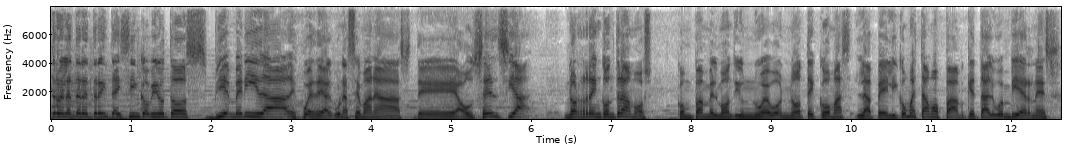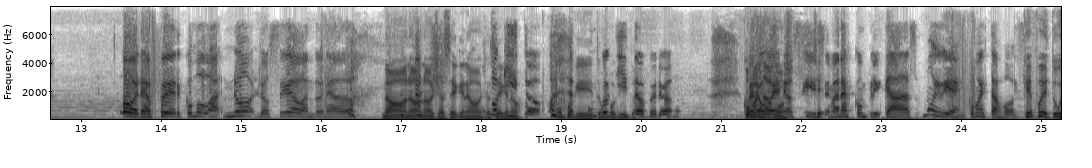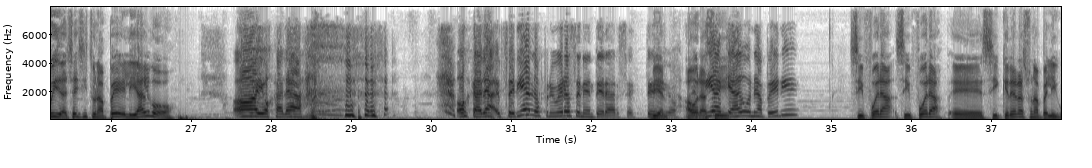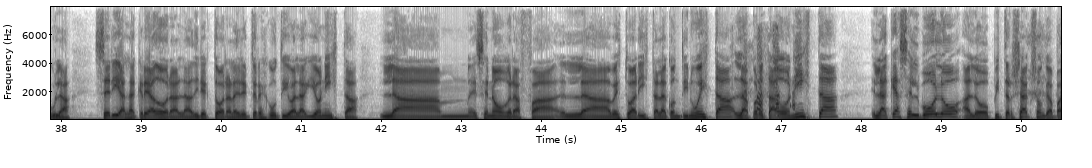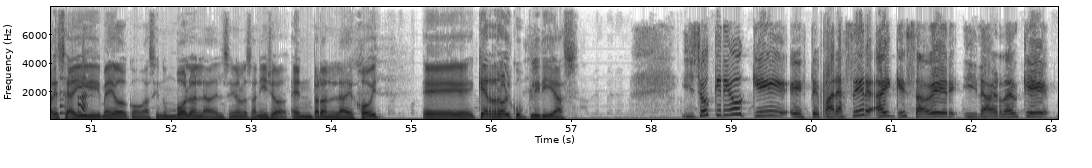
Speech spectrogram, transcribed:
4 de la tarde, 35 minutos. Bienvenida. Después de algunas semanas de ausencia, nos reencontramos con Pam Belmont y un nuevo No te comas la peli. ¿Cómo estamos, Pam? ¿Qué tal? Buen viernes. Hola, Fer, ¿cómo va? No los he abandonado. No, no, no, ya sé que no, ya un sé que no. poquito. Un poquito, un poquito. pero. ¿Cómo pero andamos? bueno, sí, Che, semanas complicadas. Muy bien, ¿cómo estás vos? ¿Qué fue de tu vida? ¿Ya hiciste una peli, algo? Ay, ojalá. ojalá. Serían los primeros en enterarse. Te Bien, digo. ahora sí. que haga una peli, Si fuera, si fueras, eh, si crearas una película, serías la creadora, la directora, la directora ejecutiva, la guionista, la mm, escenógrafa, la vestuarista, la continuista, la protagonista, la que hace el bolo a lo Peter Jackson que aparece ahí medio como haciendo un bolo en la del Señor de los Anillos, en perdón, en la de Hobbit. Eh, ¿Qué rol cumplirías? Y yo creo que este para hacer hay que saber y la verdad que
